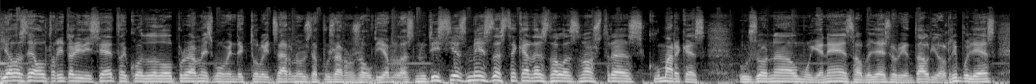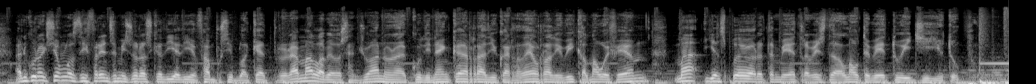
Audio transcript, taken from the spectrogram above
I a les 10 al Territori 17, a quota del programa, és moment d'actualitzar-nos, de posar-nos al dia amb les notícies més destacades de les nostres comarques. Osona, el Moianès, el Vallès Oriental i el Ripollès, en connexió amb les diferents emissores que dia a dia fan possible aquest programa, la veu de Sant Joan, una Codinenca, Ràdio Cardedeu, Ràdio Vic, el 9 FM, i ens podeu veure també a través del 9 TV, Twitch i YouTube.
